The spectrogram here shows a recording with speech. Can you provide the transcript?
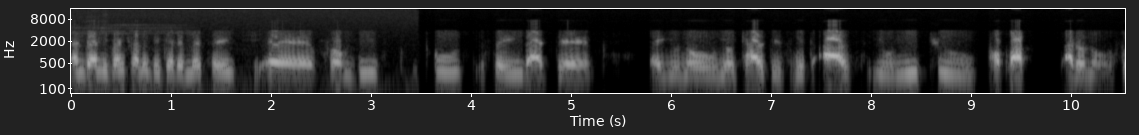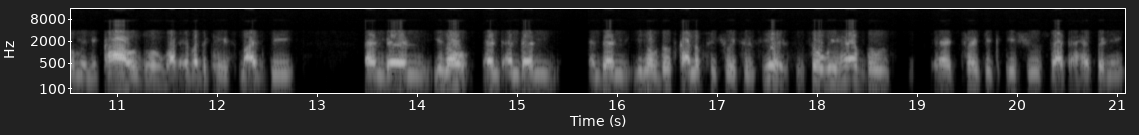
and then eventually they get a message uh, from these schools saying that, uh, uh, you know, your child is with us, you need to pop up, I don't know, so many cows or whatever the case might be and then you know, and and then and then you know those kind of situations. Yes, so we have those uh, tragic issues that are happening,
